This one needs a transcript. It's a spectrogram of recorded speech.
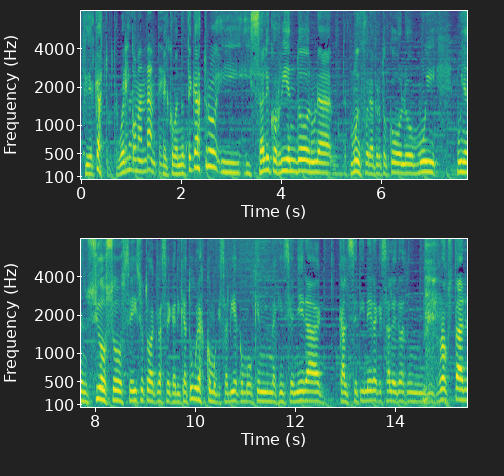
Fidel Castro, ¿te acuerdas? El comandante. El comandante Castro y, y sale corriendo en una muy fuera de protocolo, muy muy ansioso, se hizo toda clase de caricaturas, como que salía como que una quinceañera calcetinera que sale detrás de un rockstar.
